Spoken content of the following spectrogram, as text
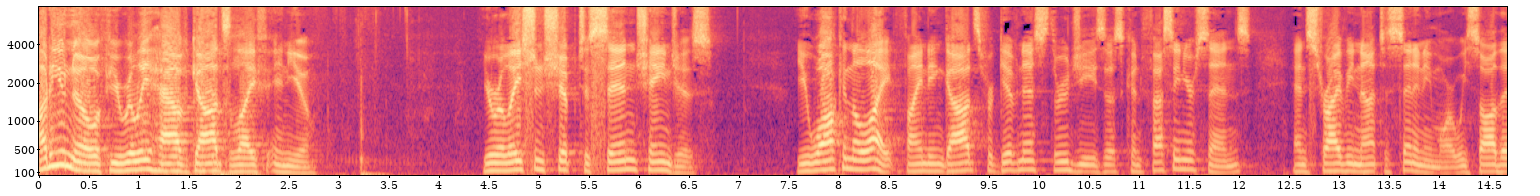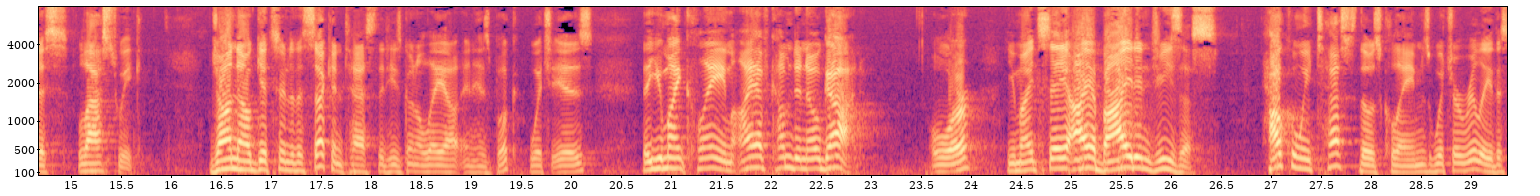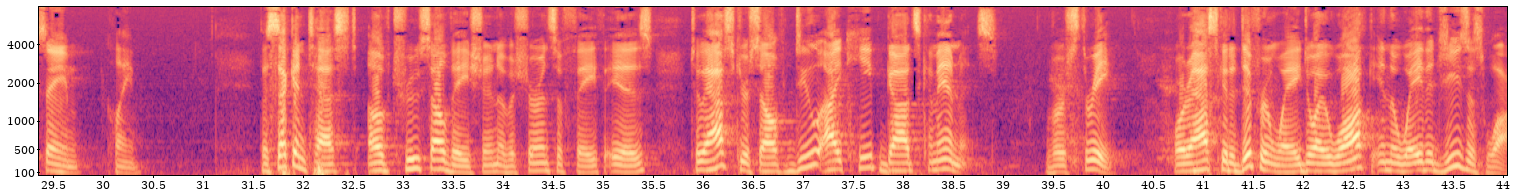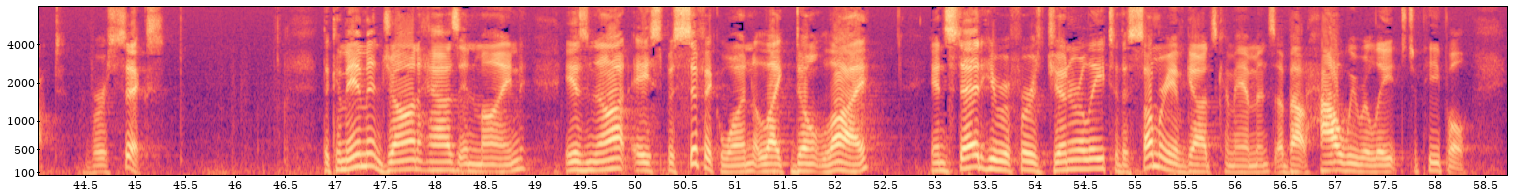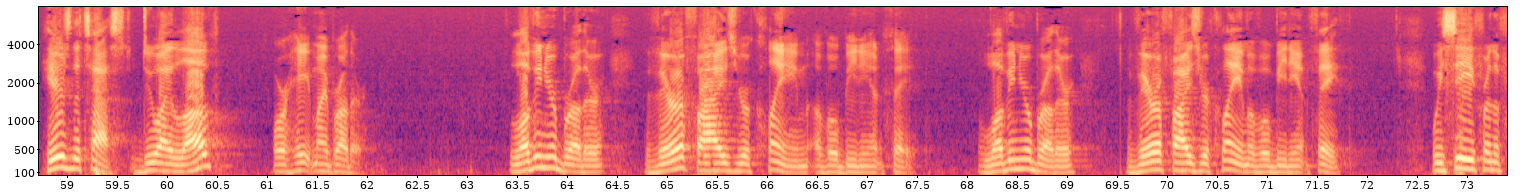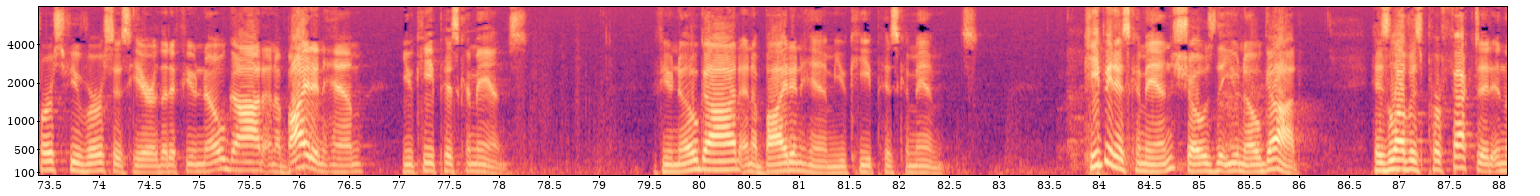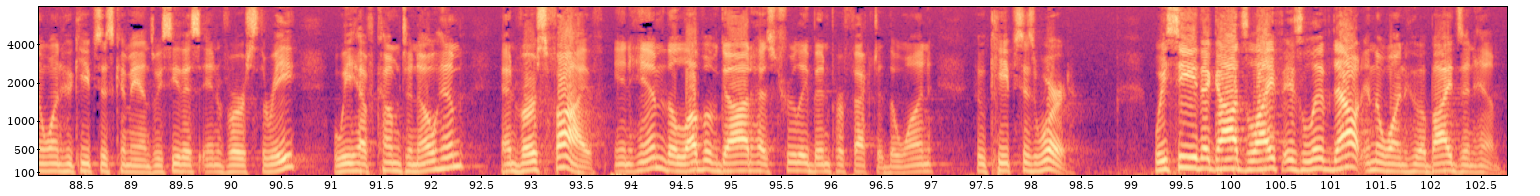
How do you know if you really have God's life in you? Your relationship to sin changes. You walk in the light, finding God's forgiveness through Jesus, confessing your sins, and striving not to sin anymore. We saw this last week. John now gets into the second test that he's going to lay out in his book, which is that you might claim, I have come to know God. Or you might say, I abide in Jesus. How can we test those claims, which are really the same claim? The second test of true salvation, of assurance of faith, is to ask yourself, Do I keep God's commandments? Verse 3. Or to ask it a different way, Do I walk in the way that Jesus walked? Verse 6. The commandment John has in mind is not a specific one like don't lie. Instead, he refers generally to the summary of God's commandments about how we relate to people. Here's the test Do I love or hate my brother? Loving your brother verifies your claim of obedient faith. Loving your brother verifies your claim of obedient faith. We see from the first few verses here that if you know God and abide in Him, you keep his commands. If you know God and abide in him, you keep his commandments. Keeping his commands shows that you know God. His love is perfected in the one who keeps his commands. We see this in verse 3. We have come to know him. And verse 5. In him the love of God has truly been perfected, the one who keeps his word. We see that God's life is lived out in the one who abides in him.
